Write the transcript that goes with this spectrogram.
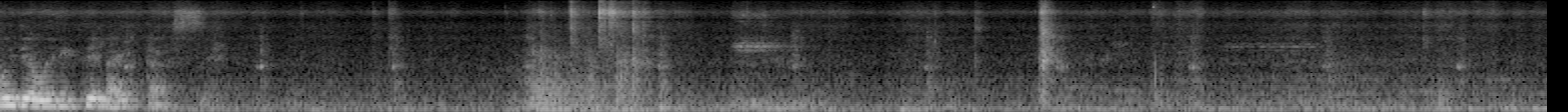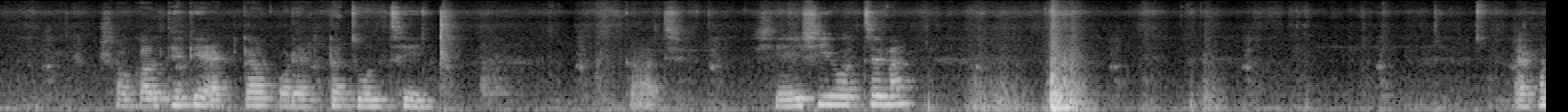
ওই দিয়ে ওই দিক দিয়ে লাইটটা আসছে। সকাল থেকে একটার পরে একটা চলছেই কাজ। শেষই হচ্ছে না। এখন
